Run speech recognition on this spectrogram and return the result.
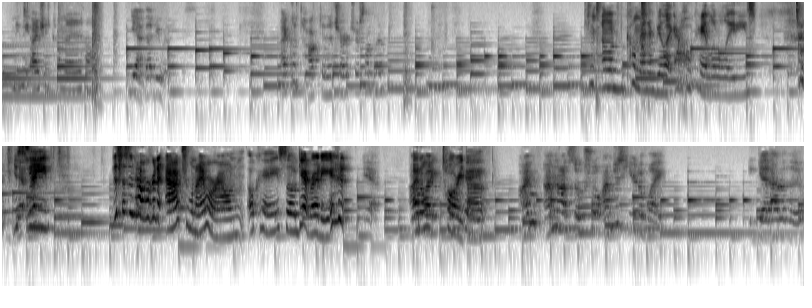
Maybe I should come in and help. yeah, that'd be really nice. I could talk to the church or something. I'm gonna come in and be like, "Oh, okay, little ladies. You Get see, this isn't how we're gonna act when I'm around. Okay, so get ready. Yeah. I I'm don't like, tolerate okay, that. I'm I'm not social. I'm just here to like get out of the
